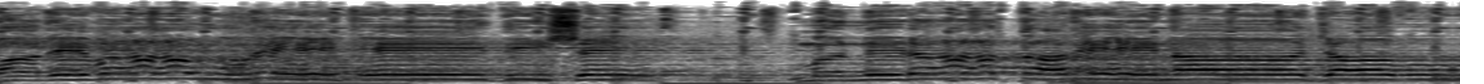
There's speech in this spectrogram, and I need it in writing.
પરેવા ઉડે એ દિશે? મનડા તારે ના જાવું.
